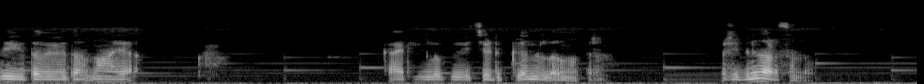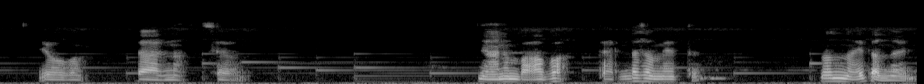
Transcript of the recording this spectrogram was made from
വിവിധ വിവിധമായ കാര്യങ്ങൾ ഉപയോഗിച്ചെടുക്കുക എന്നുള്ളത് മാത്രമാണ് പക്ഷെ ഇതിന് തടസ്സമുണ്ടാവും യോഗം ധാരണ സേവനം. ജ്ഞാനം ബാബ തരേണ്ട സമയത്ത് നന്നായി തന്നു കഴിഞ്ഞു.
